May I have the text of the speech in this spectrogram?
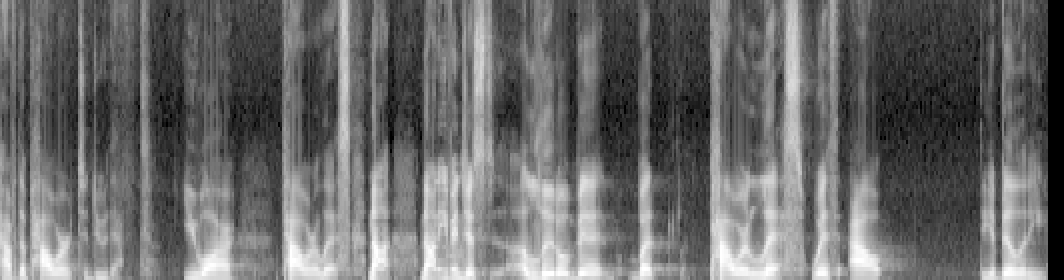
have the power to do that. You are powerless. Not, not even just a little bit, but powerless without the ability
